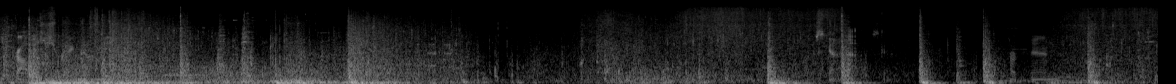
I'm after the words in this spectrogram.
You probably just rigged on me. Just gonna, just gonna park it in.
